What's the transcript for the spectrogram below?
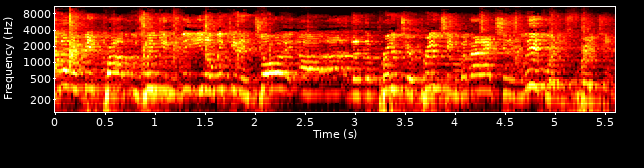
Another big problem is we can, you know, we can enjoy uh, uh, the, the preacher preaching, but not actually live what he's preaching.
